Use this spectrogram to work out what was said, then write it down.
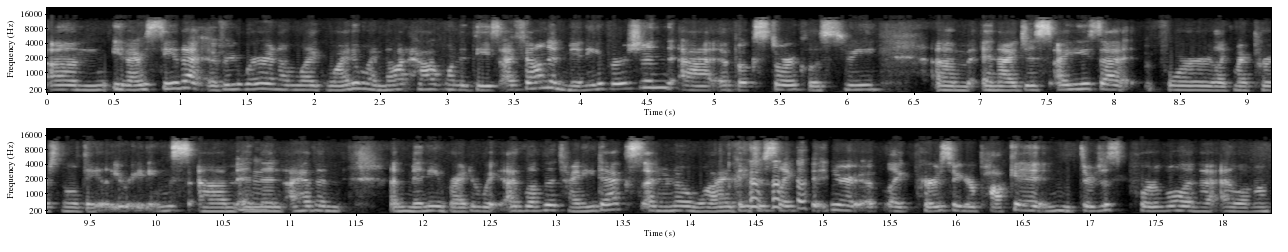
um, you know, I see that everywhere, and I'm like, why do I not have one of these? I found a mini version at a bookstore close to me, um, and I just I use that for like my personal daily readings, mm-hmm. and then I have a a mini Rider Waite. I love the tiny decks. I don't know why they just like fit in your like purse or your pocket, and they're just portable, and I, I love them.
